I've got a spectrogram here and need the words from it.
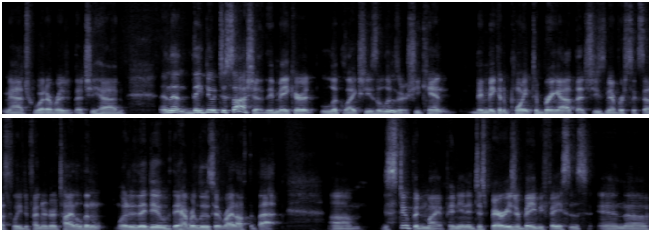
match, whatever that she had, and then they do it to Sasha. They make her look like she's a loser. She can't. They make it a point to bring out that she's never successfully defended her title. Then what do they do? They have her lose it right off the bat. Um, it's stupid, in my opinion. It just buries her baby faces and. Uh,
